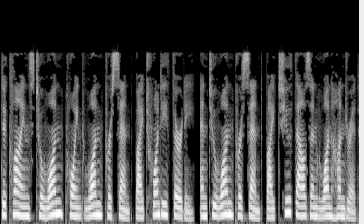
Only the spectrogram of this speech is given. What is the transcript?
declines to 1.1% by 2030, and to 1% by 2100.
